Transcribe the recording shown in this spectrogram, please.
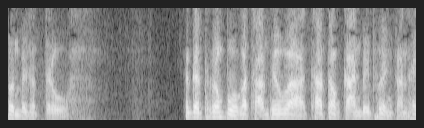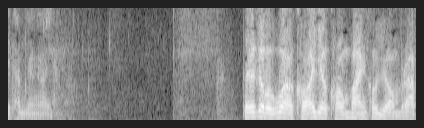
ตนเป็นศัตรูแล้วก็หลวงปู่ก็ถามเธอว่าถ้าต้องการเป็นเพื่อนกันให้ทำยังไง เธอก็บอกว่าขอเจ้าของบ้านเขายอมรับ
